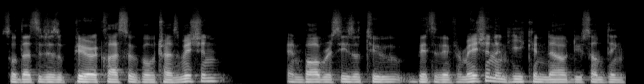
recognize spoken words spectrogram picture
So that's it is a pure classical transmission. And Bob receives the two bits of information and he can now do something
